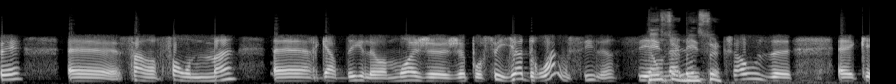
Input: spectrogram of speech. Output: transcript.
fait, euh, sans fondement. Euh, regardez, là, moi, je, je poursuis. Il y a droit aussi, là. Si bien on sûr, sûr. quelque chose euh, euh, que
